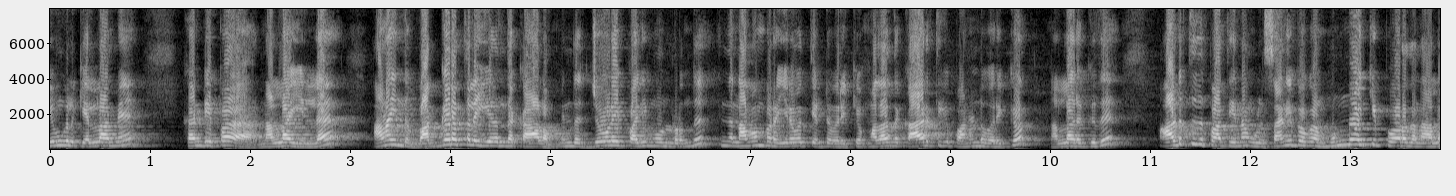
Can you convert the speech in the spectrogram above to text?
இவங்களுக்கு எல்லாமே கண்டிப்பாக நல்லா இல்லை. ஆனால் இந்த வக்கரத்தில் இருந்த காலம் இந்த ஜூலை பதிமூணுலேருந்து இந்த நவம்பர் இருபத்தி எட்டு வரைக்கும் அதாவது கார்த்திகை பன்னெண்டு வரைக்கும் நல்லா இருக்குது. அடுத்தது பார்த்தீங்கன்னா உங்களுக்கு சனி பகவான் முன்னோக்கி போகிறதுனால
